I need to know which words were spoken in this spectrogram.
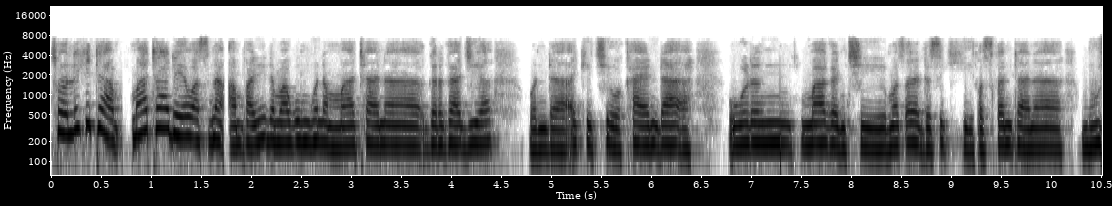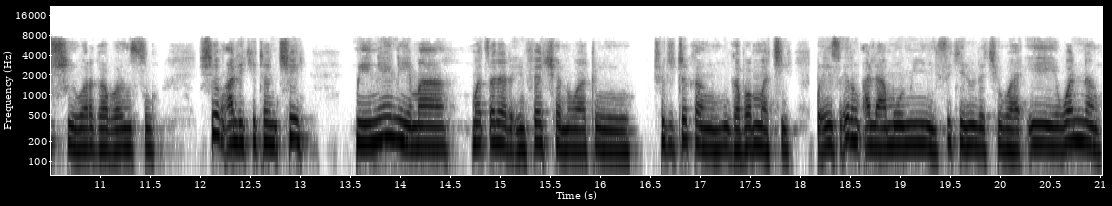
To likita mata da yawa suna amfani da magungunan mata na gargajiya wanda ake cewa kayan da'a wurin magance matsalar da suke fuskanta na bushewar gabansu. Shin a likitance menene ma matsalar infection wato cututtukan gaban mace? Wasu irin alamomi ne suke nuna cewa eh wannan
